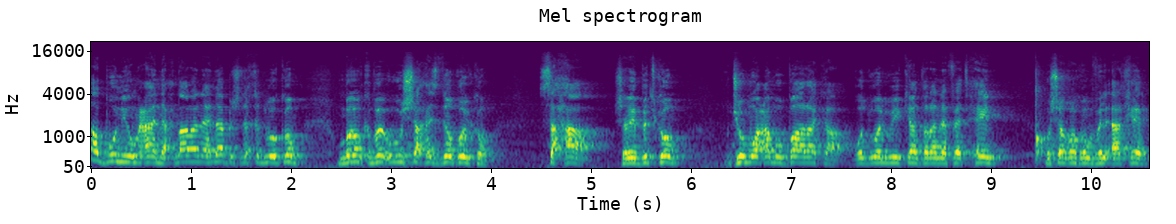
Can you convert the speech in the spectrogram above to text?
ابونيو معانا حنا رانا هنا باش نخدموكم. واش راح نزيد نقول لكم صحة شريبتكم جمعة مباركة غدوة ال week-end رانا فاتحين. واش نقول لكم في الأخير؟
